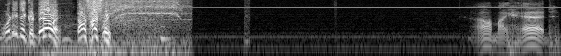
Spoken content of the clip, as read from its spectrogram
What do you think you're doing? Don't touch me. Oh, my head.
